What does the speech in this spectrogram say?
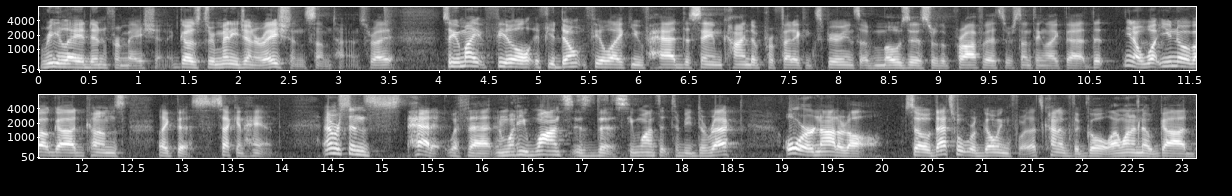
relayed information. It goes through many generations sometimes, right? So you might feel, if you don't feel like you've had the same kind of prophetic experience of Moses or the prophets or something like that, that you know what you know about God comes like this, secondhand. Emerson's had it with that, and what he wants is this. He wants it to be direct or not at all. So that's what we're going for. That's kind of the goal. I want to know God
